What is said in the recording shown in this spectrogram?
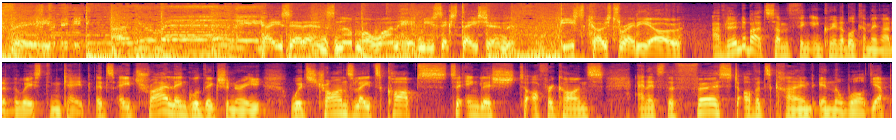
V. Are you ready? KZN's number one hit music station, East Coast Radio. I've learned about something incredible coming out of the Western Cape. It's a trilingual dictionary which translates Kaaps to English to Afrikaans, and it's the first of its kind in the world. Yep,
